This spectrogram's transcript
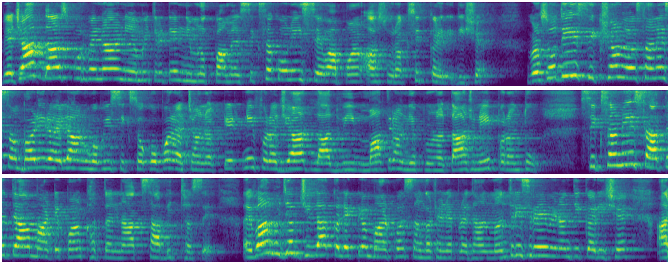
બે હજાર દસ પૂર્વેના નિયમિત રીતે નિમણૂક પામેલ શિક્ષકોની સેવા પણ અસુરક્ષિત કરી દીધી છે. વર્ષોથી શિક્ષણ વ્યવસ્થાને સંભાળી રહેલા અનુભવી શિક્ષકો પર અચાનક ટેટની ફરજિયાત લાદવી માત્ર અન્ય પૂર્ણતા જ નહીં, પરંતુ શિક્ષણની સાતતા માટે પણ ખતરનાક સાબિત થશે. અહેવાલ મુજબ, જિલ્લા કલેક્ટર મારફત સંગઠને પ્રધાનમંત્રીશ્રીને વિનંતી કરી છે. આ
